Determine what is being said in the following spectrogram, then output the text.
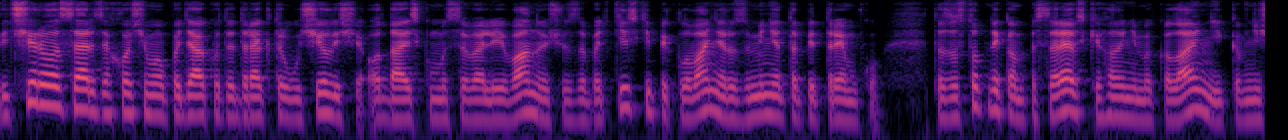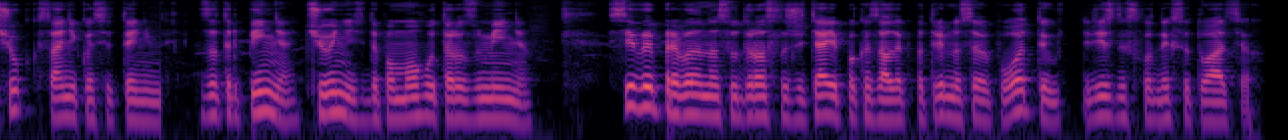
Від щирого серця хочемо подякувати директору училища Одайському Севелію Івановичу за батьківське піклування, розуміння та підтримку, та заступникам Писаревській Галині Миколаївні і Кавнічук Оксані Константинівні за терпіння, чуйність, допомогу та розуміння. Всі ви привели нас у доросле життя і показали, як потрібно себе поводити в різних складних ситуаціях.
